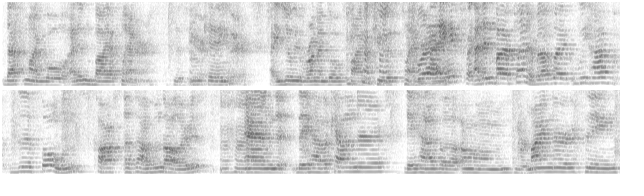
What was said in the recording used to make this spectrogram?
That's my goal. I didn't buy a planner this year Okay. either. I usually run and go find the cutest planner. Right. I didn't buy a planner, but I was like, we have the phones cost a thousand dollars, and they have a calendar. They have a um, reminder thing.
